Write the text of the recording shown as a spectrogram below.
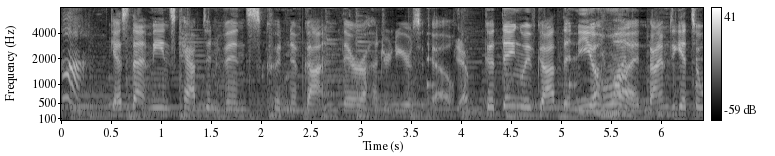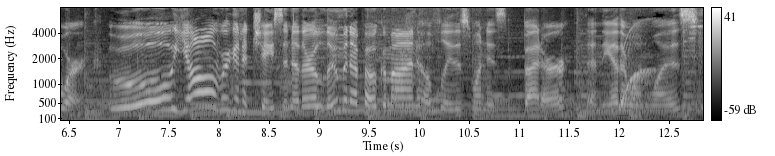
Huh. Guess that means Captain Vince couldn't have gotten there a hundred years ago. Yep. Good thing we've got the Neo one. Time to get to work. Ooh, y'all, we're gonna chase another Illumina Pokemon. Hopefully this one is better than the other one was.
